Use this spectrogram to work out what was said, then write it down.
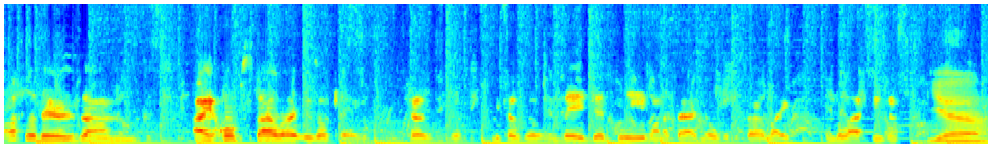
Also, there's um, I hope Styla is okay because of because of, they did leave on a bad note with Starlight in the last season. Yeah.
